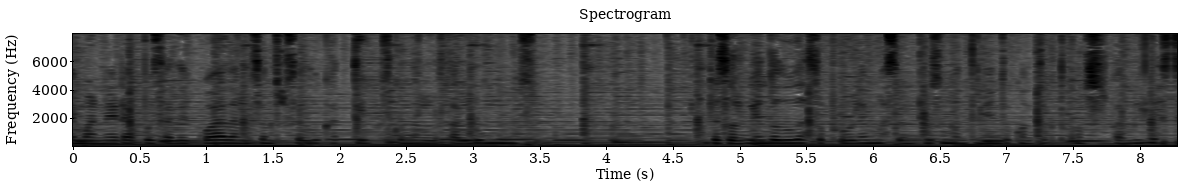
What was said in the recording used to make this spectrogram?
de manera pues adecuada en los centros educativos con los alumnos, resolviendo dudas o problemas o incluso manteniendo contacto con sus familias,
